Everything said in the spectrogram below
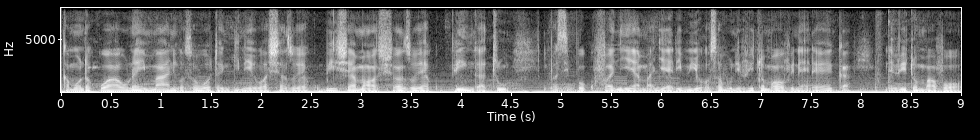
Kama utakuwa hauna imani, kwa sababu watu wengine washazoea kubisha ama washazoea kupinga tu pasipo kufanyia majaribio, kwa sababu ni vitu ambavyo vinaeleweka, ni vitu ambavyo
